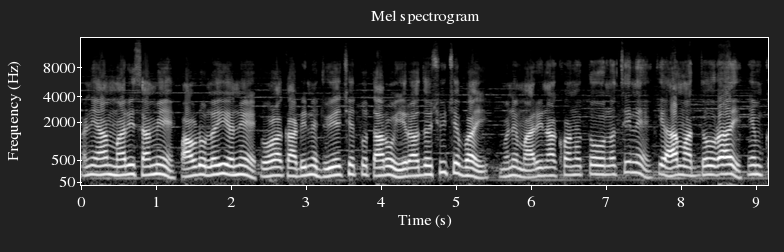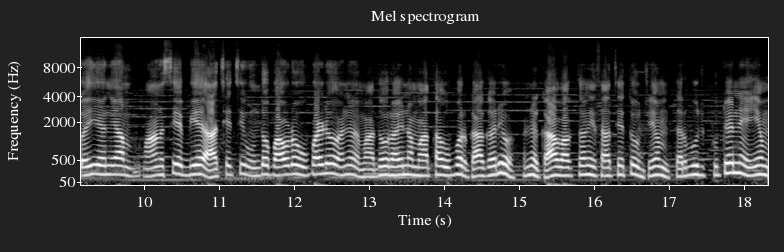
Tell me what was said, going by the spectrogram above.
અને આમ મારી સામે પાવડો લઈ અને ડોળા કાઢીને જુએ છે તો તારો ઈરાદો શું છે ભાઈ? મને મારી નાખવાનો તો નથી ને કે આ માધવરાય એમ કહી અને આ માણસે બે હાથેથી ઊંધો પાવડો ઉપાડ્યો અને માધવરાયના માથા ઉપર ઘા કર્યો અને ઘા વાગતાની સાથે તો જેમ તરબૂજ ફૂટે ને એમ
